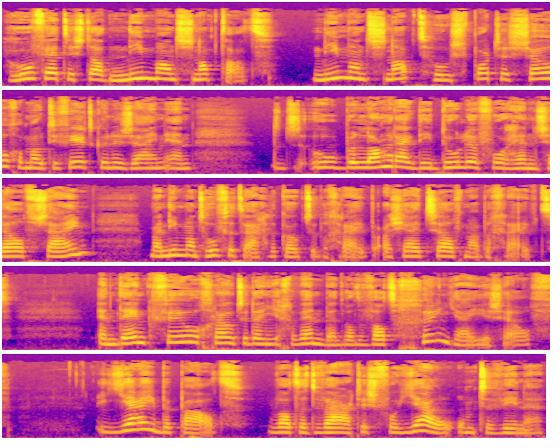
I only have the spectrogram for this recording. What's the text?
Hoe vet is dat? Niemand snapt dat. Niemand snapt hoe sporters zo gemotiveerd kunnen zijn en hoe belangrijk die doelen voor henzelf zijn. Maar niemand hoeft het eigenlijk ook te begrijpen, als jij het zelf maar begrijpt. En denk veel groter dan je gewend bent, want wat gun jij jezelf? Jij bepaalt wat het waard is voor jou om te winnen.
